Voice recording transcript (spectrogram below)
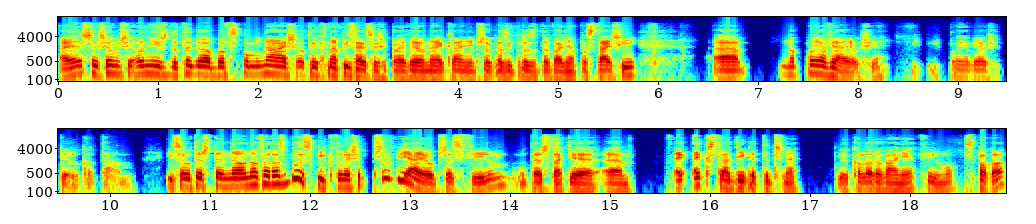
A jeszcze chciałbym się odnieść do tego, bo wspominałaś o tych napisach, co się pojawiają na ekranie przy okazji prezentowania postaci. E, No, pojawiają się. I i pojawiają się tylko tam. I są też te neonowe rozbłyski, które się przewijają przez film. Też takie e, e- ekstra diegetyczne kolorowanie filmu. Spoko.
